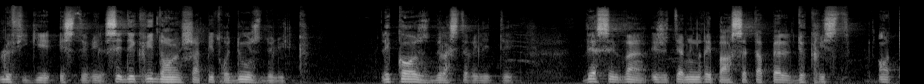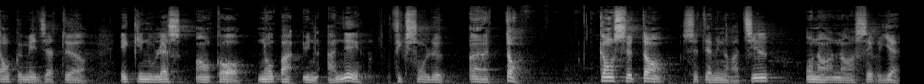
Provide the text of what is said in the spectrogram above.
le figuier est stérile. C'est décrit dans le chapitre 12 de Luc. Les causes de la stérilité. Verset 20, et je terminerai par cet appel de Christ en tant que médiateur et qui nous laisse encore, non pas une année, fixons-le, un temps. Quand ce temps se terminera-t-il On n'en sait rien.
